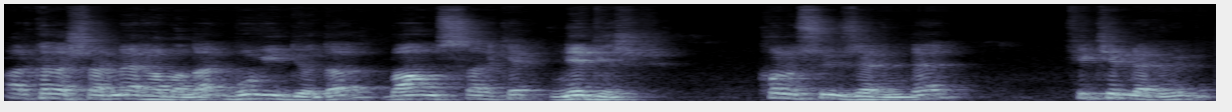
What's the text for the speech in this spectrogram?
Arkadaşlar merhabalar. Bu videoda bağımsız hareket nedir? Konusu üzerinde fikirlerimi,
